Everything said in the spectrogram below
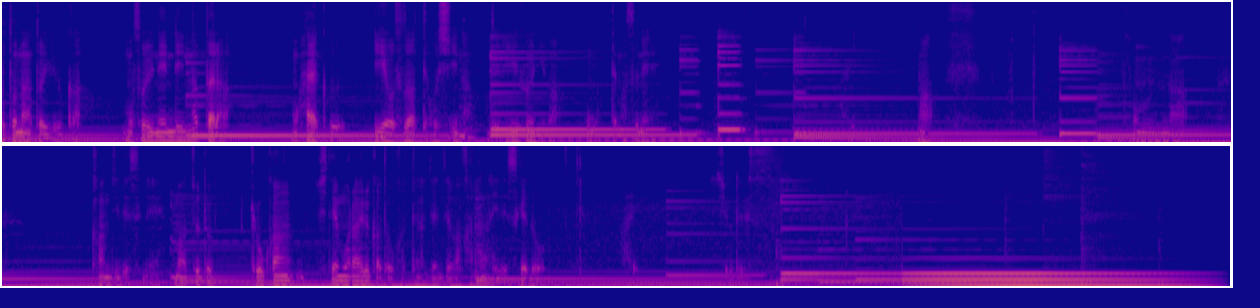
大人というかもうそういう年齢になったらもう早く家を育ってほしいなっていうふうには思ってますね。はい、まあそんな感じですね。まあちょっと共感してもらえるかどうかっていうのは全然わからないですけど、はい、以上です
